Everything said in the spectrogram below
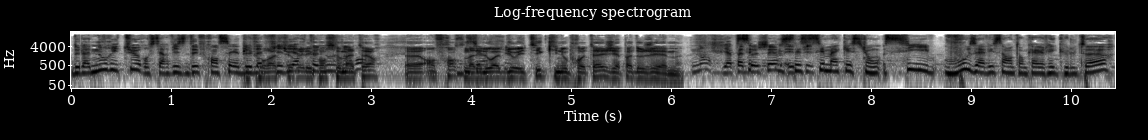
de la nourriture au service des Français et de la filière les que nous consommateurs. Euh, en France, on a Bien les lois sûr. bioéthiques qui nous protègent. Il n'y a pas d'OGM. Non, il n'y a pas de C'est- ma question. Si vous avez ça en tant qu'agriculteur,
